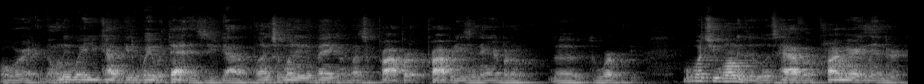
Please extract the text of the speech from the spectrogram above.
Or the only way you kind of get away with that is you got a bunch of money in the bank and a bunch of proper properties in there but to, to work with you. But what you want to do is have a primary lender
